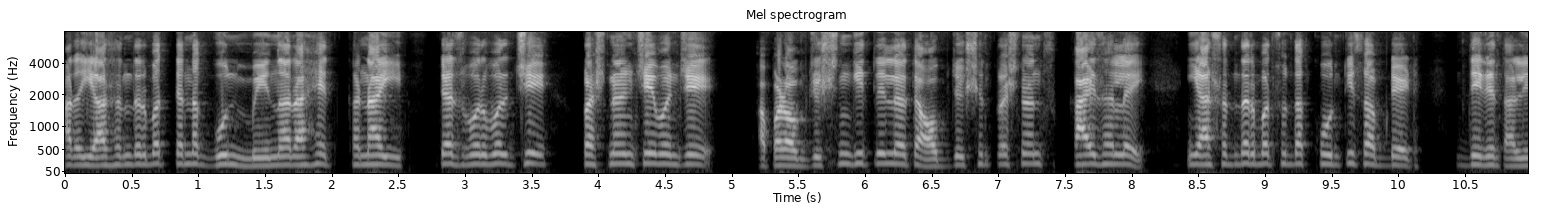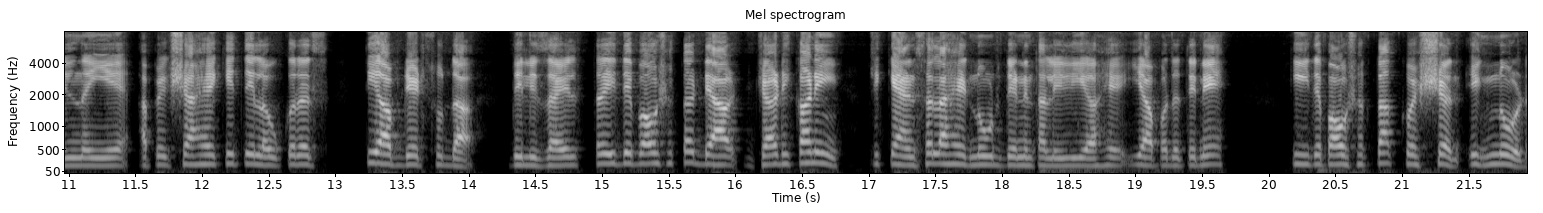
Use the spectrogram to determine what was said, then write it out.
आता या संदर्भात त्यांना गुण मिळणार आहेत का नाही? त्याचबरोबर जे प्रश्नांचे म्हणजे आपण ऑब्जेक्शन घेतलेलं त्या ऑब्जेक्शन प्रश्नांचं काय झालंय? या संदर्भात सुद्धा कोणतीच अपडेट देण्यात आलेली नाही आहे अपेक्षा आहे की ते लवकरच ती अपडेटसुद्धा दिली जाईल. तर इथे पाहू शकता ज्या ज्या ठिकाणी जी कॅन्सल आहे नोट देण्यात आलेली आहे या पद्धतीने. की इथे पाहू शकता क्वेश्चन इग्नोर्ड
